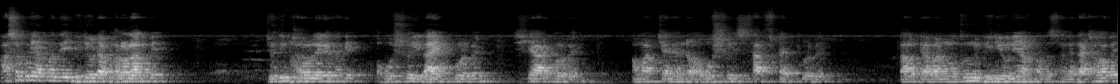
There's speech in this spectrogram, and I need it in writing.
আশা করি আপনাদের এই ভিডিওটা ভালো লাগবে। যদি ভালো লেগে থাকে, অবশ্যই লাইক করবেন শেয়ার করবেন, আমার চ্যানেলটা অবশ্যই সাবস্ক্রাইব করবেন। কালকে আবার নতুন ভিডিও নিয়ে আপনাদের সঙ্গে দেখা হবে।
